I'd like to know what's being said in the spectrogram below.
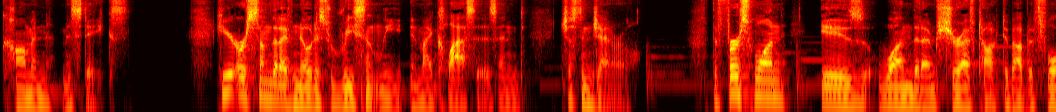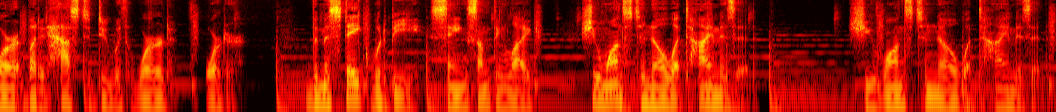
common mistakes. Here are some that I've noticed recently in my classes and just in general. The first one is one that I'm sure I've talked about before, but it has to do with word order. The mistake would be saying something like, She wants to know what time is it. She wants to know what time is it.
